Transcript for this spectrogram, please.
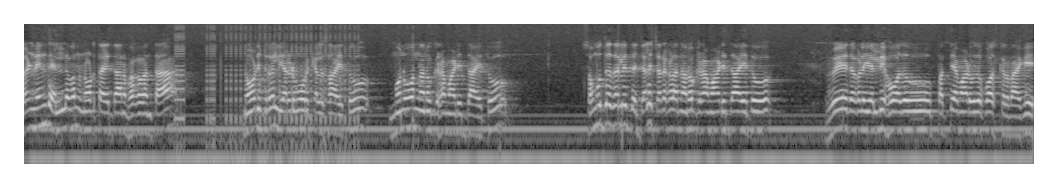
ಕಣ್ಣಿಂದ ಎಲ್ಲವನ್ನು ನೋಡ್ತಾ ಇದ್ದಾನೆ ಭಗವಂತ. ನೋಡಿದ್ರಲ್ಲಿ ಎರಡು ಮೂರು ಕೆಲಸ ಆಯಿತು. ಮನುವನ್ನು ಅನುಗ್ರಹ ಮಾಡಿದ್ದಾಯಿತು. ಸಮುದ್ರದಲ್ಲಿದ್ದ ಜಲಚರಗಳನ್ನು ಅನುಗ್ರಹ ಮಾಡಿದ್ದಾಯಿತು. ವೇದಗಳು ಎಲ್ಲಿ ಹೋದವು, ಪತ್ತೆ ಮಾಡುವುದಕ್ಕೋಸ್ಕರವಾಗಿ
